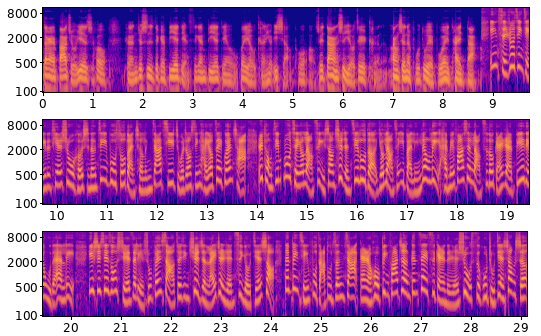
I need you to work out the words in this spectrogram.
大概八九月的时候。可能就是这个 BA. 点四跟 BA. 点五会有可能有一小波哦，所以当然是有这个可能，上升的幅度也不会太大。因此，入境检疫的天数何时能进一步缩短成零加七，指挥中心还要再观察。而统计目前有两次以上确诊记录的有两千一百零六例，还没发现两次都感染 BA. 点五的案例。医师谢宗学在脸书分享，最近确诊来诊人次有减少，但病情复杂度增加，感染后并发症跟再次感染的人数似乎逐渐上升，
